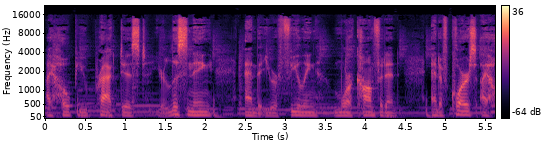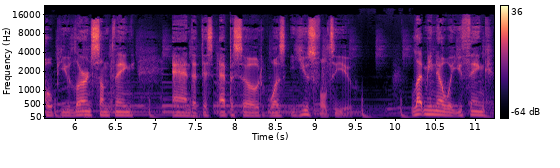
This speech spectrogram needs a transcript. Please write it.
I hope you practiced your listening and that you are feeling more confident. And of course, I hope you learned something and that this episode was useful to you. Let me know what you think.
